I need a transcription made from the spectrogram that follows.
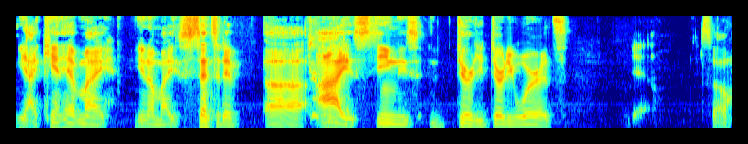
Yeah, I can't have my you know my sensitive uh, eyes seeing these dirty, dirty words. Yeah. So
